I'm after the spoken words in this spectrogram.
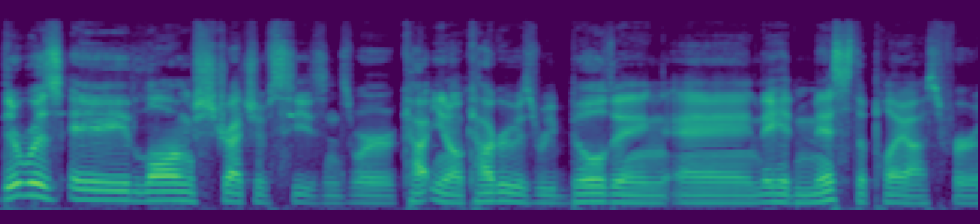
there was a long stretch of seasons where you know Calgary was rebuilding and they had missed the playoffs for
